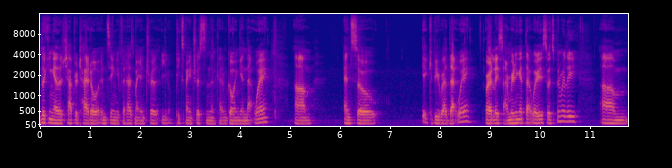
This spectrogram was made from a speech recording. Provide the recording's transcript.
looking at a chapter title and seeing if it has my interest, you know, piques my interest, and then kind of going in that way. Um, and so it could be read that way, or at least I'm reading it that way. So it's been really, um,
